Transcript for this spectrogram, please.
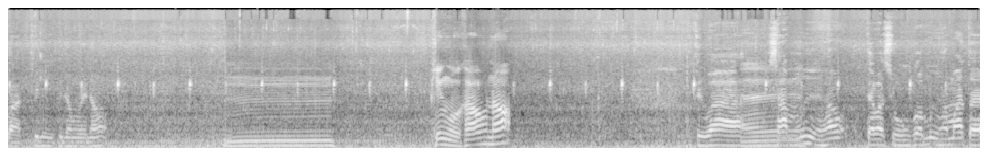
บาดที่นี่พี่น้องเอ๋ยเนาะอืม เพียงหัวเขาเนาะถือว่าเออซ้ำมือเขาแต่ว่าสูงกว่ามือเขามาแต่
